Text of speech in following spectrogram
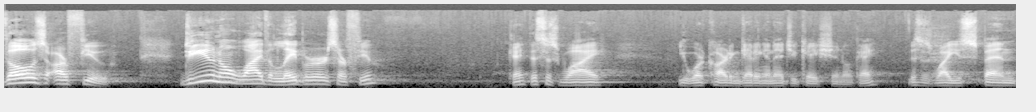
Those are few. Do you know why the laborers are few? Okay, this is why you work hard in getting an education, okay? This is why you spend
